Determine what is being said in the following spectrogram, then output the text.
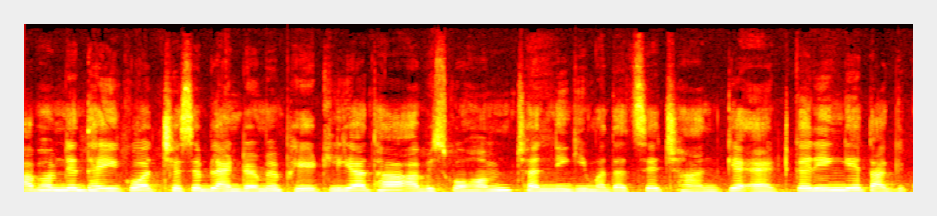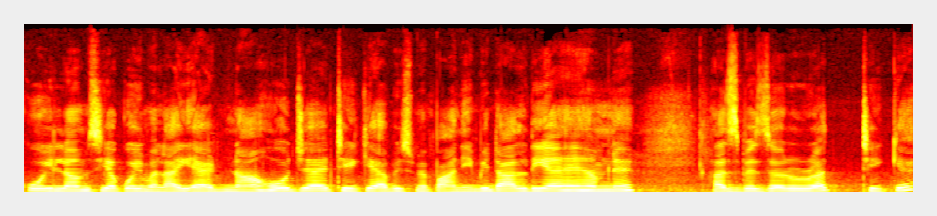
अब हमने दही को अच्छे से ब्लेंडर में फेंट लिया था। अब इसको हम छन्नी की मदद से छान के ऐड करेंगे ताकि कोई लम्स या कोई मलाई ऐड ना हो जाए। ठीक है, अब इसमें पानी भी डाल दिया है हमने। हसब ज़रूरत, ठीक है?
